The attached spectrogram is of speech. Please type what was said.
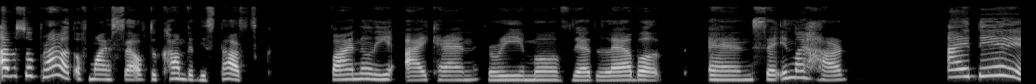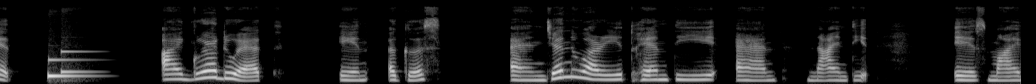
I'm so proud of myself to complete this task. Finally, I can remove that label and say in my heart, I did it. I graduate in August and January 20 and 19 is my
